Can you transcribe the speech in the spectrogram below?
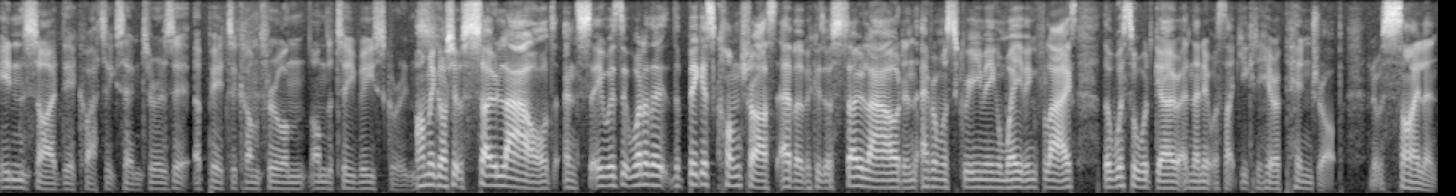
inside the aquatic centre as it appeared to come through on, on the TV screens? Oh my gosh, it was so loud, and it was one of the, the biggest contrasts ever because it was so loud, and everyone was screaming and waving flags. The whistle would go, and then it was like you could hear a pin drop, and it was silent.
